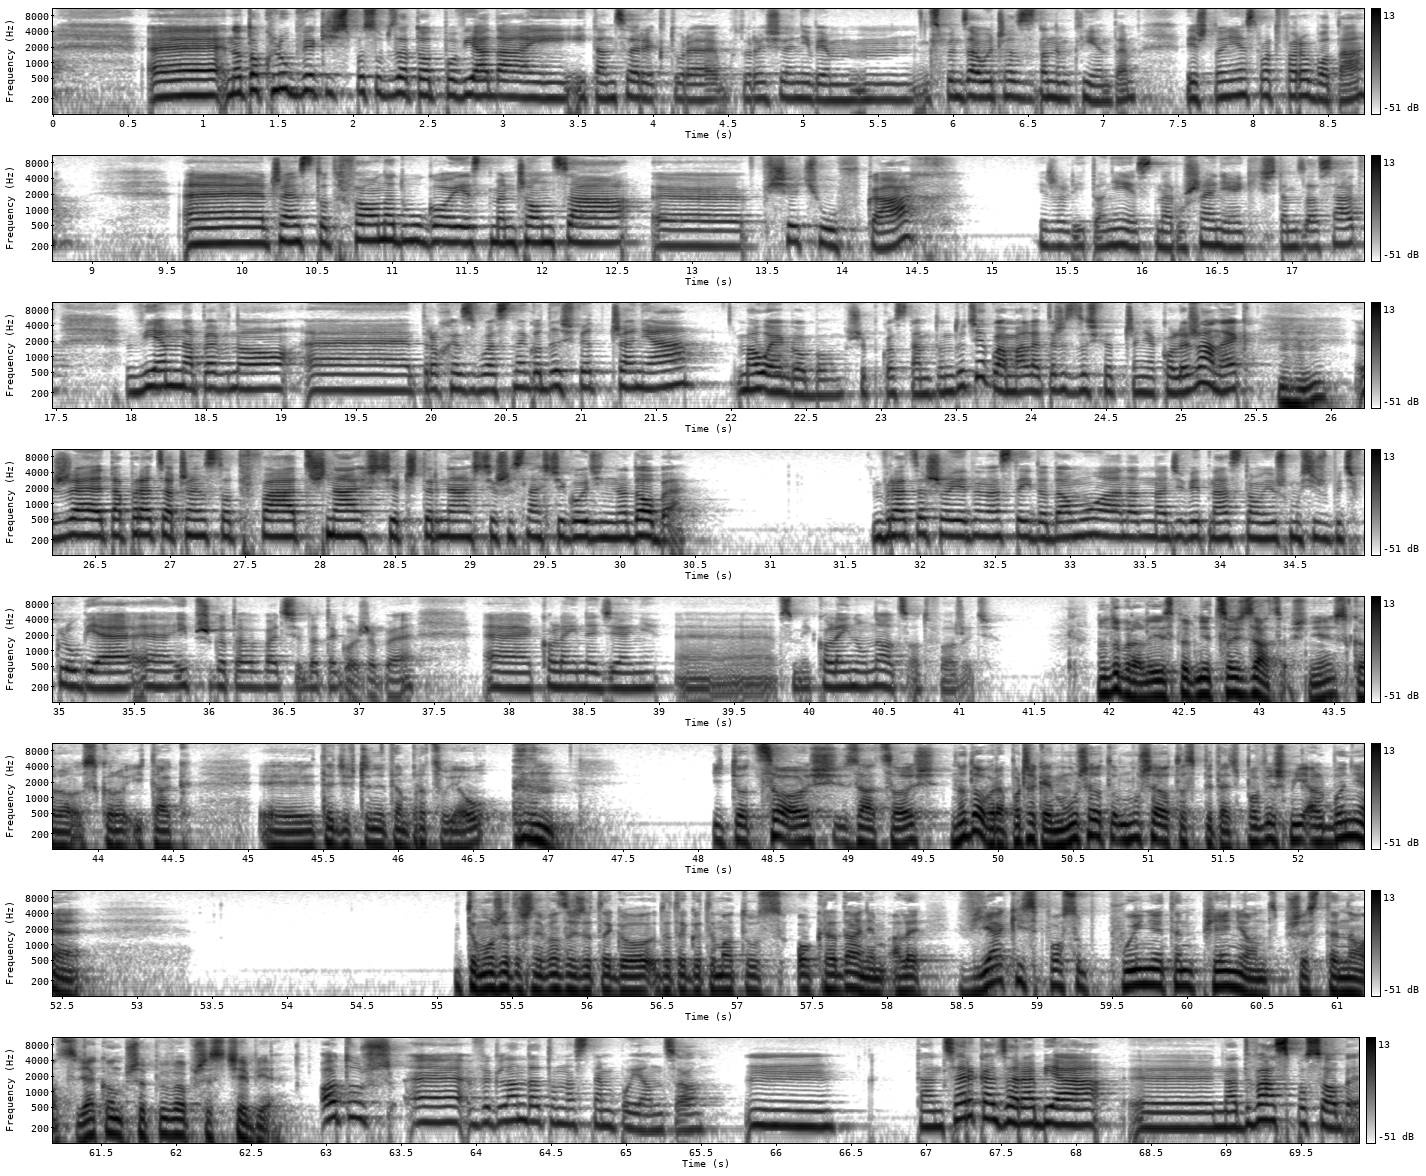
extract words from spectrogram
no to klub w jakiś sposób za to odpowiada i, i tancery, które, które się, nie wiem, mm, spędzały czas z danym klientem. Wiesz, to nie jest łatwa robota. E, Często trwa ona długo, jest męcząca e, w sieciówkach, jeżeli to nie jest naruszenie jakichś tam zasad. Wiem na pewno e, trochę z własnego doświadczenia, małego, bo szybko stamtąd uciekłam, ale też z doświadczenia koleżanek, Mhm. że ta praca często trwa 13, 14, 16 godzin na dobę. Wracasz o 11 do domu, a na, na 19 już musisz być w klubie e, i przygotowywać się do tego, żeby e, kolejny dzień, e, w sumie kolejną noc otworzyć. No dobra, ale jest pewnie coś za coś, nie? Skoro, skoro i tak te dziewczyny tam pracują. I to coś za coś. No dobra, poczekaj, muszę o to, muszę o to spytać. Powiesz mi albo nie. I to może też nawiązać do tego, do tego tematu z okradaniem, ale w jaki sposób płynie ten pieniądz przez tę noc? Jak on przepływa przez ciebie? Otóż e, wygląda to następująco. Mm, tancerka zarabia e, na dwa sposoby.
